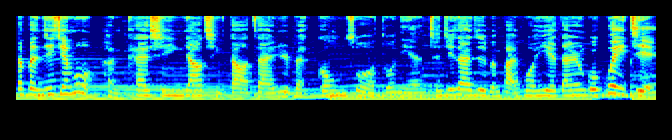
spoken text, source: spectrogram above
那本集节目很开心邀请到在日本工作多年，曾经在日本百货业担任过柜姐，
